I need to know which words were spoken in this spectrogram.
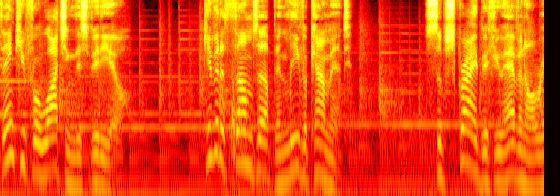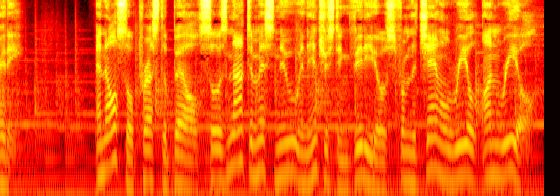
Thank you for watching this video. Give it a thumbs up and leave a comment. Subscribe if you haven't already. And also press the bell so as not to miss new and interesting videos from the channel Real Unreal.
